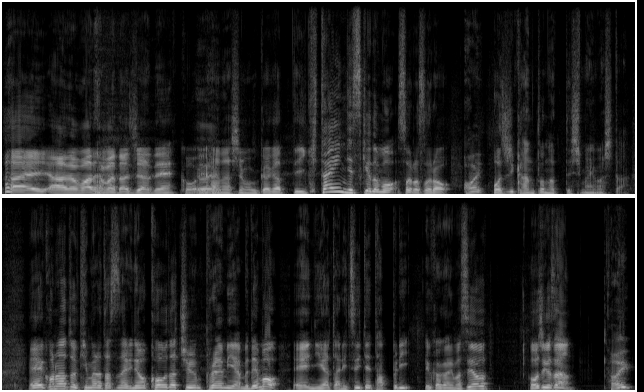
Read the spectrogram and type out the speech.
はい、あの、まだまだじゃあね、こういう話も伺っていきたいんですけども、そろそろはい。お時間となってしまいました。えーこの後、木村達成のコーダチューンプレミアムでも、えー、ニアタについてたっぷり伺いますよ。大重さん、はい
